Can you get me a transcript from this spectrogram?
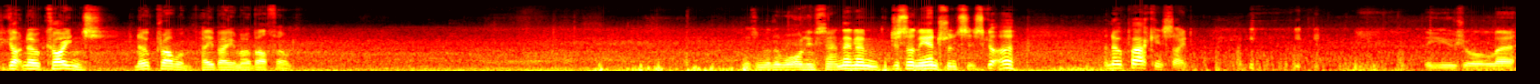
you've got no coins, no problem. Pay by your mobile phone. There's another warning sign. Then um, just on the entrance, it's got a, a no parking sign. the usual uh,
